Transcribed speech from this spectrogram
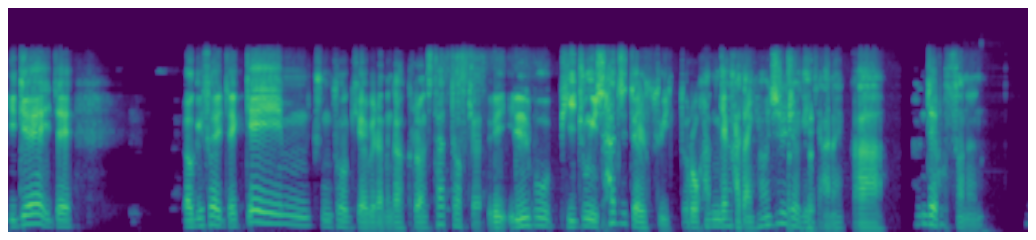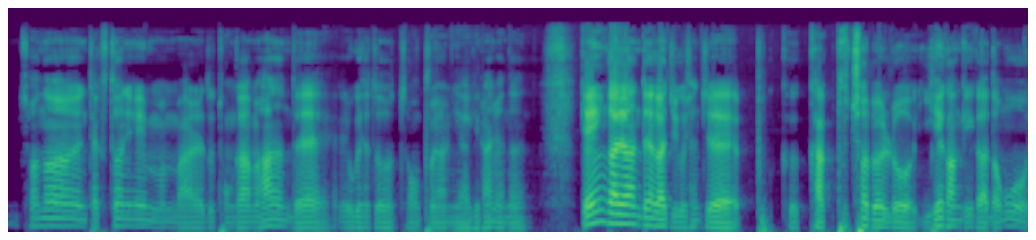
이게 이제 여기서 이제 게임 중소기업이라든가 그런 스타트업 기업들이 일부 비중이 차지될 수 있도록 하는 게 가장 현실적이지 않을까 현재로서는. 저는 덱스터님 말에도 동감을 하는데 여기서도 좀 부연 이야기를 하면은 게임 관련돼 가지고 현재 그 각 부처별로 이해관계가 너무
